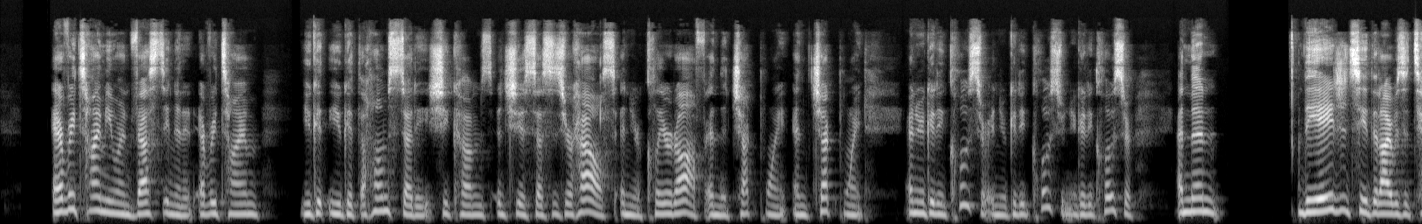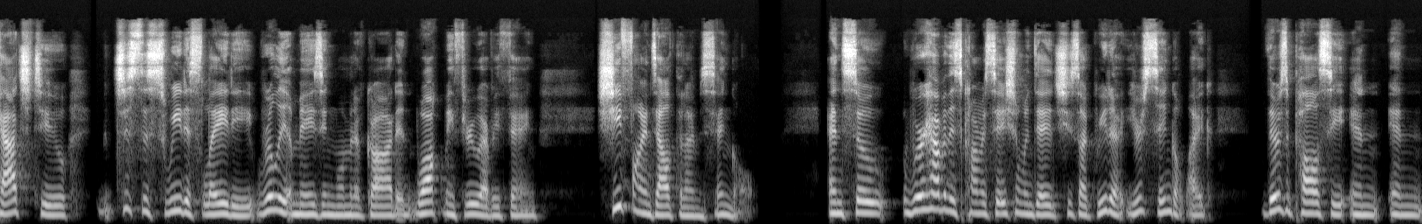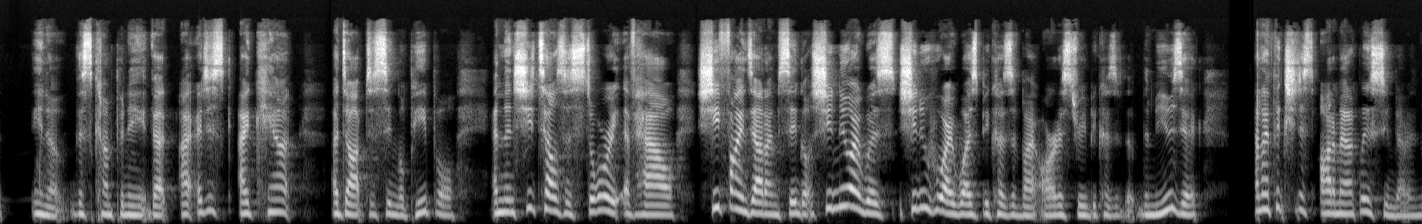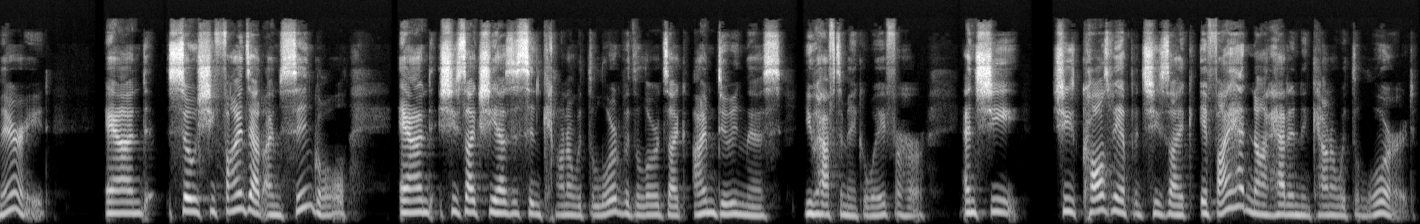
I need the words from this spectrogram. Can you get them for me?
Every time you are investing in it, every time you get you get the home study she comes and she assesses your house and you're cleared off and the checkpoint and checkpoint and you're getting closer and you're getting closer and you're getting closer and then the agency that I was attached to, just the sweetest lady, really amazing woman of God, and walked me through everything. She finds out that I'm single. And so we're having this conversation one day, and she's like, Rita, you're single. Like, there's a policy in in you know this company that I, I just I can't adopt to single people. And then she tells a story of how she finds out I'm single. She knew I was, she knew who I was because of my artistry, because of the, the music. And I think she just automatically assumed I was married. And so she finds out I'm single. And she's like, she has this encounter with the Lord, where the Lord's like, I'm doing this. You have to make a way for her. And she, she calls me up and she's like, if I had not had an encounter with the Lord,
